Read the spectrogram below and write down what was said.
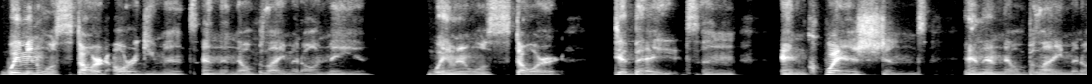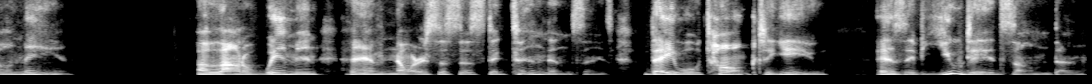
Women will start arguments and then they'll blame it on men. Women will start debates and and questions and then they'll blame it on men. A lot of women have narcissistic tendencies. They will talk to you as if you did something,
